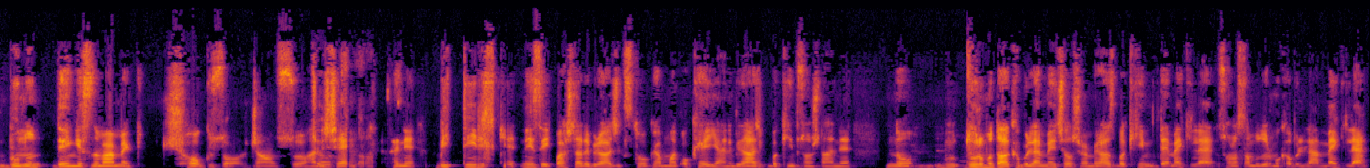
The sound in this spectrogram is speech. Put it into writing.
bunun dengesini vermek çok zor Cansu. Hani Çok şey zor. hani bitti ilişki neyse ilk başlarda birazcık stalk yapmak okey yani birazcık bakayım sonuçta hani no bu durumu daha kabullenmeye çalışıyorum. Biraz bakayım demekle sonrasında bu durumu kabullenmekle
